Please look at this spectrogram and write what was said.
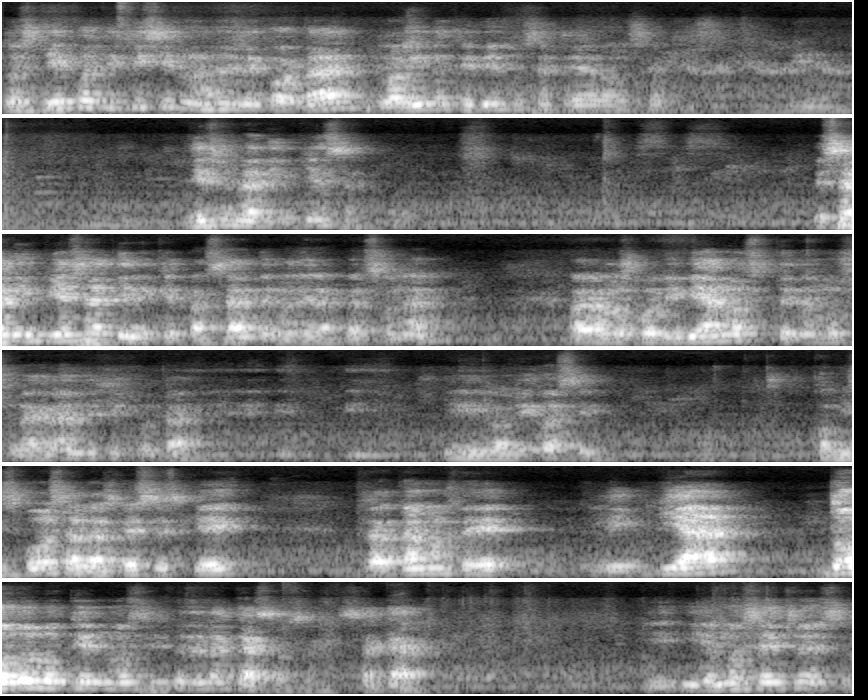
Los tiempos difíciles nos hacen recordar lo lindo que Dios nos ha creado a nosotros. Y eso es la limpieza. Esa limpieza tiene que pasar de manera personal. Ahora, los bolivianos tenemos una gran dificultad. Y lo digo así. Con mi esposa, las veces que tratamos de limpiar todo lo que no sirve de la casa, o sea, sacar. Y, hemos hecho eso.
